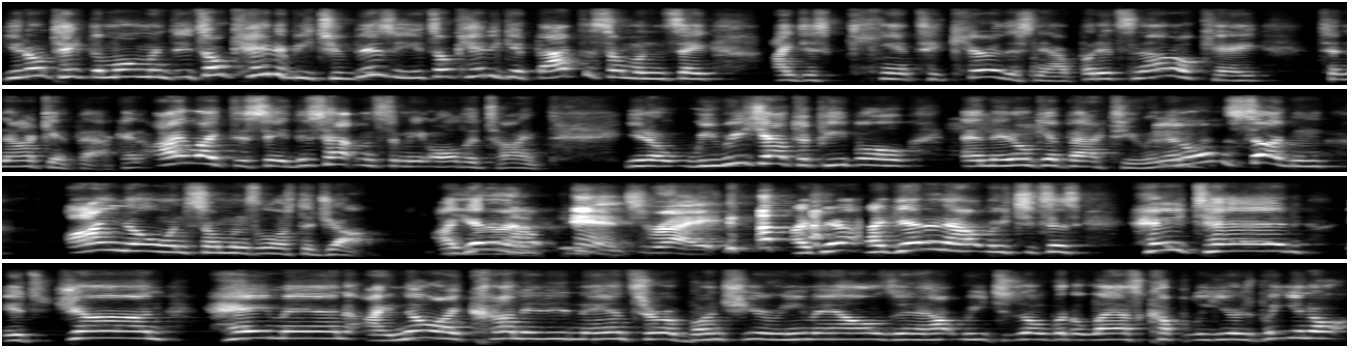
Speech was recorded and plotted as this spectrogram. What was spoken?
you don't take the moment. It's okay to be too busy. It's okay to get back to someone and say, "I just can't take care of this now." But it's not okay to not get back. And I like to say this happens to me all the time. You know, we reach out to people and they don't get back to you, and then all of a sudden, I know when someone's lost a job I get an outreach. Pinch, right. I get I get an outreach. It says, "Hey Ted, it's John. Hey man, I know I kind of didn't answer a bunch of your emails and outreaches over the last couple of years, but you know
